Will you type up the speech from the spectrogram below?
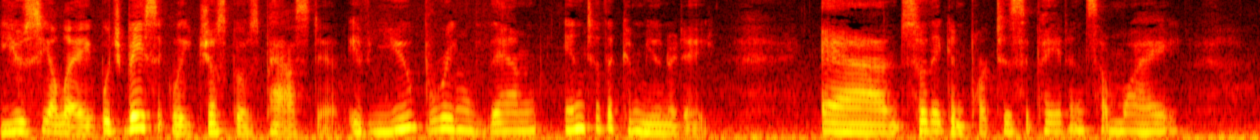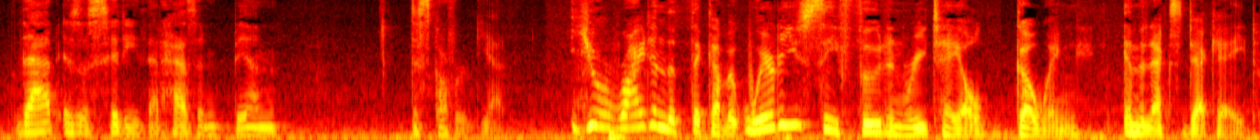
UCLA, which basically just goes past it, if you bring them into the community and so they can participate in some way, that is a city that hasn't been discovered yet. You're right in the thick of it. Where do you see food and retail going in the next decade?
